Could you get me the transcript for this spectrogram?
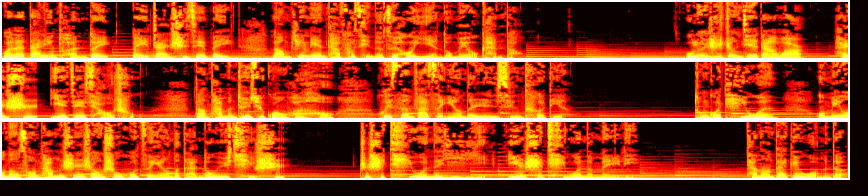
为了带领团队备战世界杯，郎平连他父亲的最后一眼都没有看到。无论是政界大腕儿还是业界翘楚，当他们褪去光环后，会散发怎样的人性特点？通过提问，我们又能从他们身上收获怎样的感动与启示？这是提问的意义，也是提问的魅力。它能带给我们的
